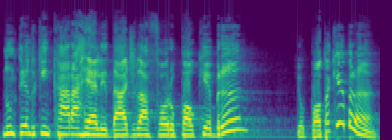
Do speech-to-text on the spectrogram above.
não tendo que encarar a realidade lá fora, o pau quebrando, e o pau está quebrando.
